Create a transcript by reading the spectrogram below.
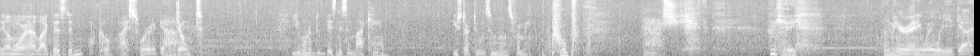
Leon wore a hat like this, didn't he? Cope, I swear to God. Don't. You want to do business in my camp? You start doing some runs for me. Cope. Oh, ah, shit. Okay. I'm here anyway. What do you got?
